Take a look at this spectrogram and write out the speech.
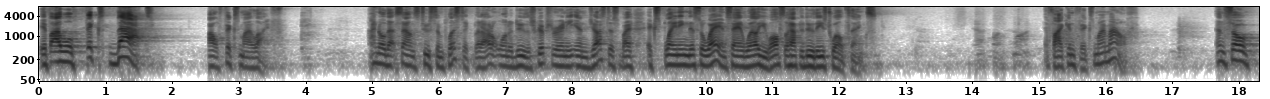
If I will fix that, I'll fix my life. I know that sounds too simplistic, but I don't want to do the scripture any injustice by explaining this away and saying, well, you also have to do these 12 things. if I can fix my mouth. And so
